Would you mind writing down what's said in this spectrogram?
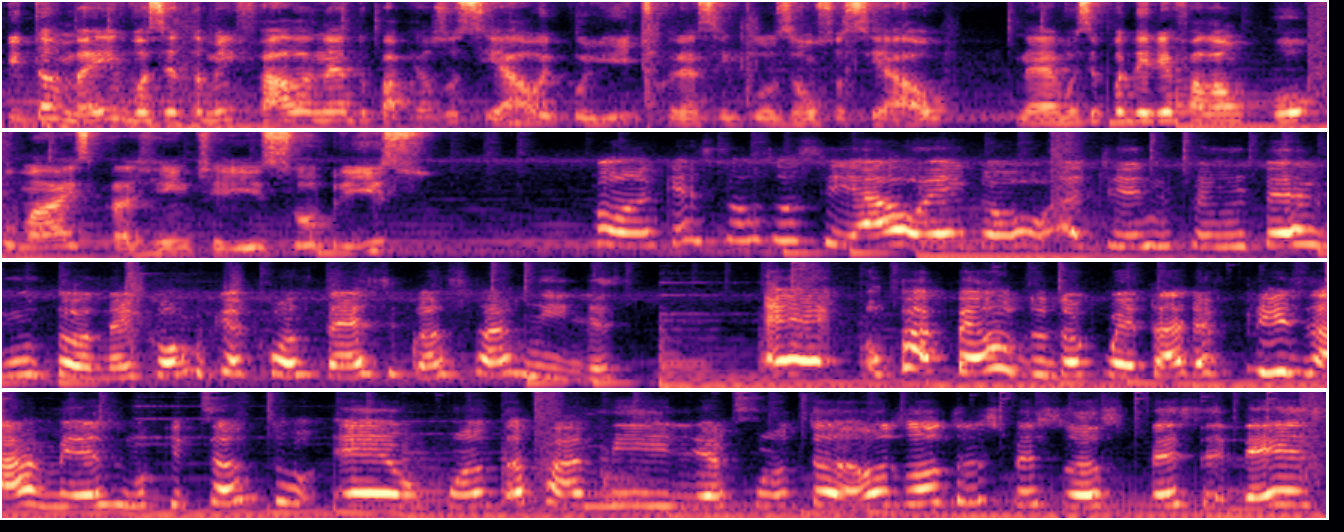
E também, você também fala né, do papel social e político nessa inclusão social. Né? Você poderia falar um pouco mais para a gente aí sobre isso? Bom, a questão social é igual a Jennifer me perguntou, né? Como que acontece com as famílias? É, o papel do documentário é frisar mesmo que tanto eu, quanto a família, quanto as outras pessoas PCDs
